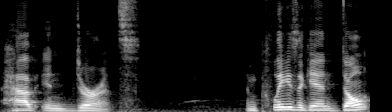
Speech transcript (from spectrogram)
have endurance. And please, again, don't,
